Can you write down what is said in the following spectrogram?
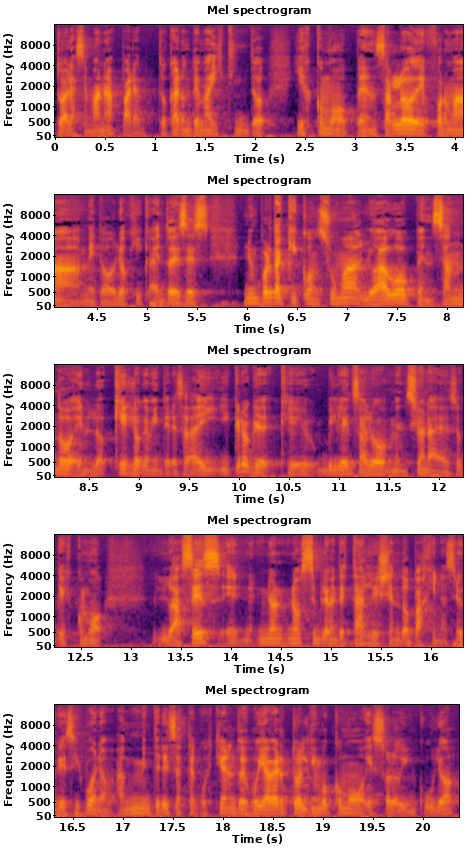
todas las semanas para tocar un tema distinto y es como pensarlo de forma metodológica. Entonces es, no importa qué consuma, lo hago pensando en lo, qué es lo que me interesa de ahí. Y creo que, que Bill Gates algo menciona de eso, que es como lo haces, eh, no, no simplemente estás leyendo páginas, sino que decís, bueno, a mí me interesa esta cuestión, entonces voy a ver todo el tiempo cómo eso lo vinculo.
